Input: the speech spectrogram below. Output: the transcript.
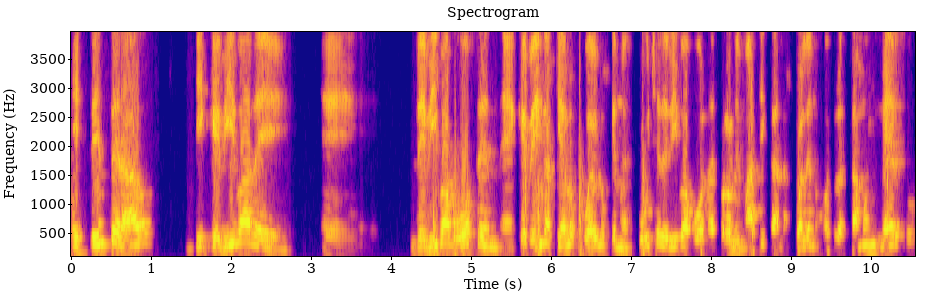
esté enterado y que viva de... Eh, de viva voz, en, que venga aquí a los pueblos, que nos escuche de viva voz las problemáticas en las cuales nosotros estamos inmersos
